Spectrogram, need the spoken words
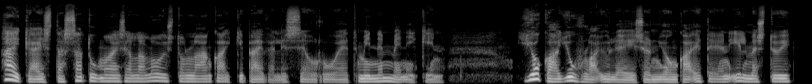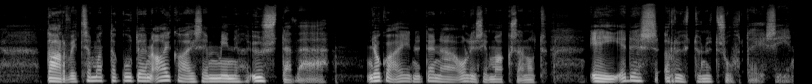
häikäistä satumaisella loistollaan kaikki päivällisseurueet minne menikin. Joka juhlayleisön, jonka eteen ilmestyi, tarvitsematta kuten aikaisemmin ystävää, joka ei nyt enää olisi maksanut, ei edes ryhtynyt suhteisiin.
